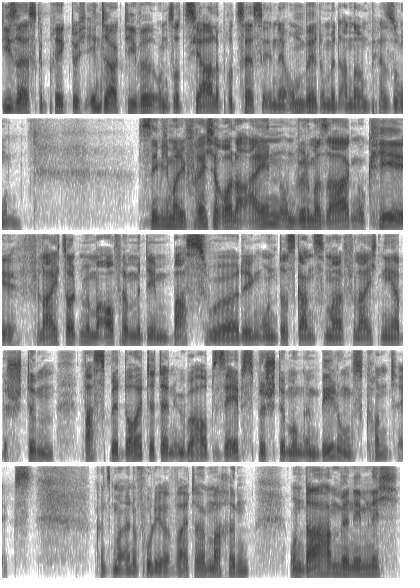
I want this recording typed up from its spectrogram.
Dieser ist geprägt durch interaktive und soziale Prozesse in der Umwelt und mit anderen Personen. Jetzt nehme ich mal die freche Rolle ein und würde mal sagen, okay, vielleicht sollten wir mal aufhören mit dem Buzzwording und das Ganze mal vielleicht näher bestimmen. Was bedeutet denn überhaupt Selbstbestimmung im Bildungskontext? Du kannst mal eine Folie weitermachen. Und da haben wir nämlich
